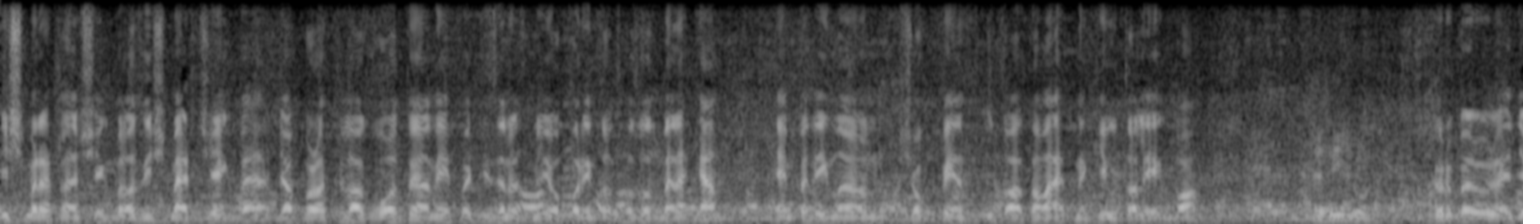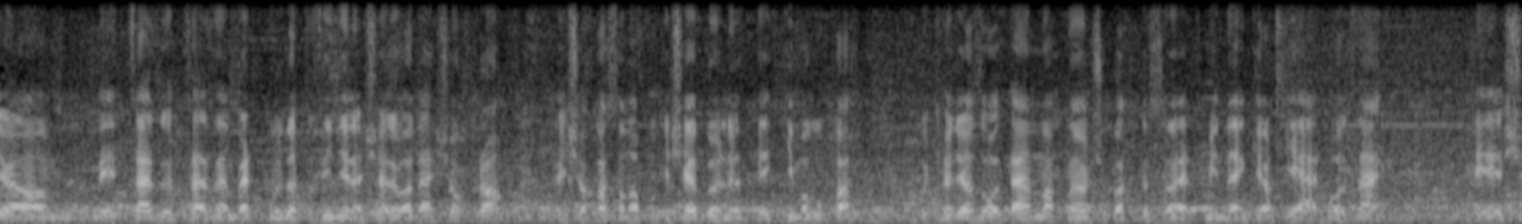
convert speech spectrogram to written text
ismeretlenségből az ismertségbe. Gyakorlatilag volt olyan év, hogy 15 millió forintot hozott be nekem, én pedig nagyon sok pénzt utaltam át neki utalékba. Ez így volt. Körülbelül egy 400-500 embert küldött az ingyenes előadásokra, és a kaszanapok is ebből nőtték ki magukat. Úgyhogy az Oltánnak nagyon sokat köszönhet mindenki, aki jár hozzánk. És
